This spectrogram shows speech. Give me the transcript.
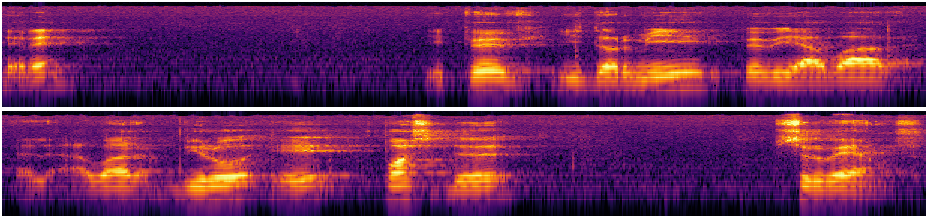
terrain ils peuvent y dormir, ils peuvent y avoir, avoir bureau et poste de surveillance.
